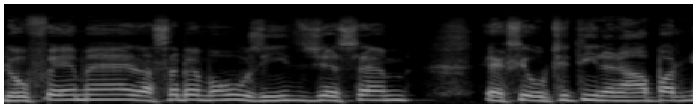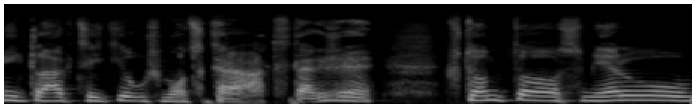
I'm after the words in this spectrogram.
doufejme, za sebe mohu říct, že jsem jaksi určitý nenápadný tlak cítil už moc krát. Takže v tomto směru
